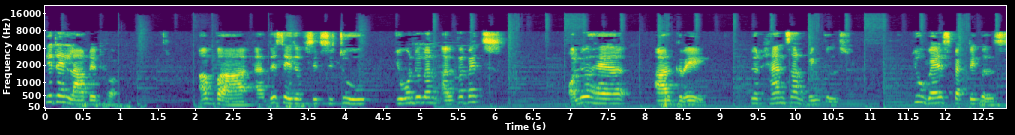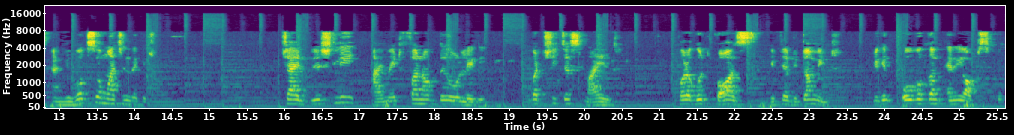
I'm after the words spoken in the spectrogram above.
yet I laughed at her. Abba, at this age of 62, you want to learn alphabets? All your hair are grey, your hands are wrinkled, you wear spectacles and you work so much in the kitchen. Childishly, I made fun of the old lady, but she just smiled. For a good cause, if you're determined, you can overcome any obstacle.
